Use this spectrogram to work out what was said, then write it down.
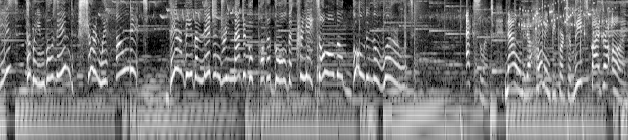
Is! The Rainbow's End! Sure, and we found it! There be the legendary magical pot of gold that creates all the gold in the world! Excellent. Now we'll need a homing beeper to lead Spydra on.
